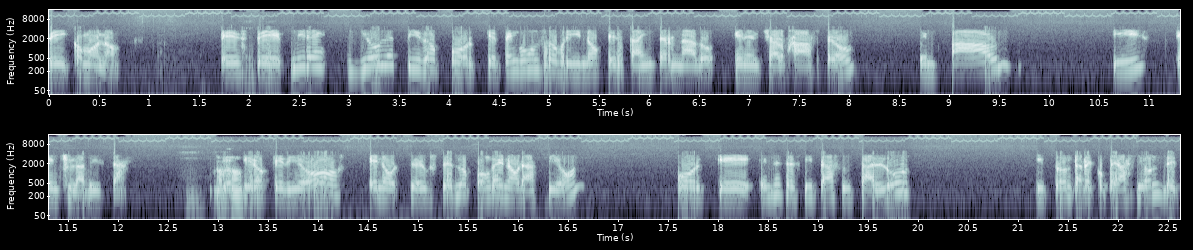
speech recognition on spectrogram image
Sí, cómo no. Este, miren, yo le pido porque tengo un sobrino que está internado en el Charles Hospital, en Palm East, en Chulavista. Yo Ajá. quiero que Dios, en, que usted lo ponga en oración, porque él necesita su salud y pronta recuperación de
